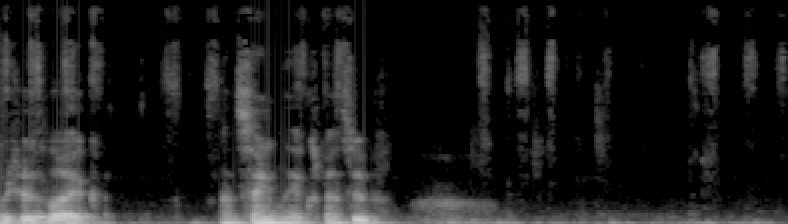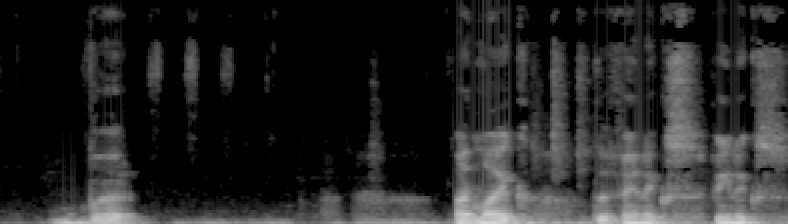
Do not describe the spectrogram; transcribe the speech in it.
which is like insanely expensive. But unlike the Fenix, Fenix,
